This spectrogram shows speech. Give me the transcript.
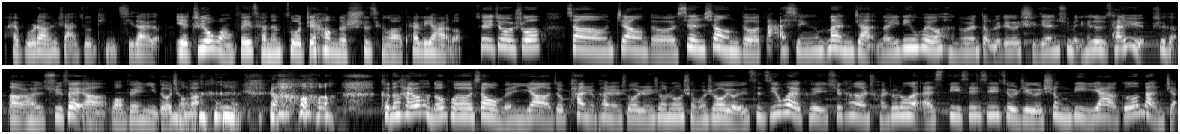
还不知道是啥，就挺期待的。也只有。网飞才能做这样的事情了，太厉害了。所以就是说，像这样的线上的大型漫展呢，一定会有很多人等着这个时间去每天就去参与。是的，啊，然后续费啊，网飞你得逞了。然后 可能还有很多朋友像我们一样，就盼着盼着说，人生中什么时候有一次机会可以去看看传说中的 SDCC，就是这个圣地亚哥漫展。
